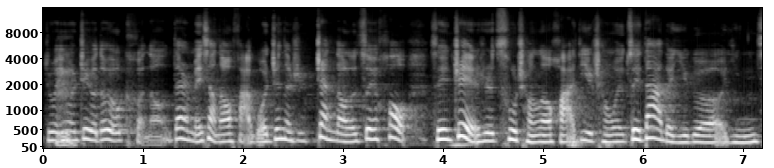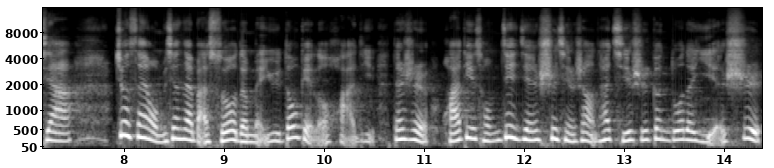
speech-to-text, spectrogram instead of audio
就因为这个都有可能。但是没想到法国真的是站到了最后，所以这也是促成了华帝成为最大的一个赢家。就算我们现在把所有的美誉都给了华帝，但是华帝从这件事情上，它其实更多的也是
